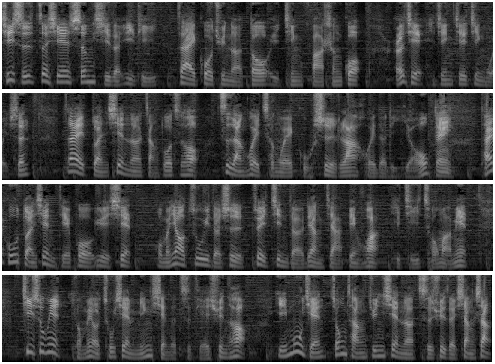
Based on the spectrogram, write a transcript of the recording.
其实这些升息的议题，在过去呢都已经发生过，而且已经接近尾声。在短线呢涨多之后。自然会成为股市拉回的理由。对，台股短线跌破月线，我们要注意的是最近的量价变化以及筹码面。技术面有没有出现明显的止跌讯号？以目前中长均线呢持续的向上，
